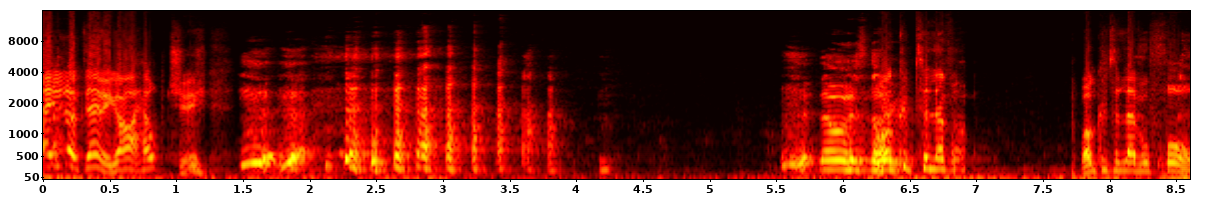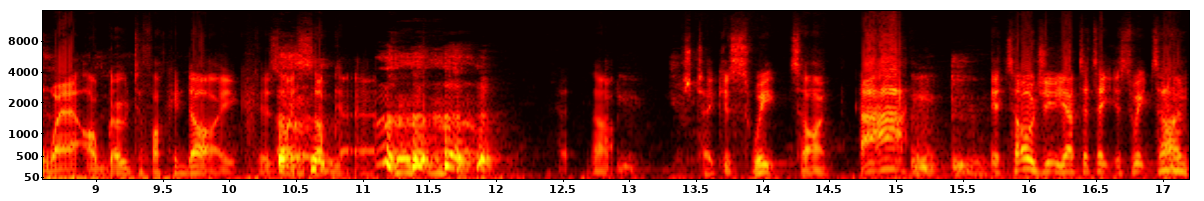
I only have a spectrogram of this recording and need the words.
Hey, look, there we go. I helped you. there was no. Welcome to level. Welcome to level four, where I'm going to fucking die because I suck at it. No, just take your sweet time. Ah! It told you you have to take your sweet time.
